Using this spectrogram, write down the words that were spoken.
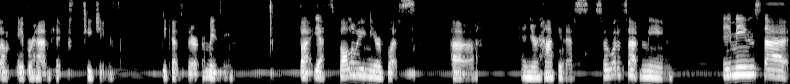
some Abraham Hicks teachings because they're amazing. But yes, following your bliss uh, and your happiness. So, what does that mean? It means that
